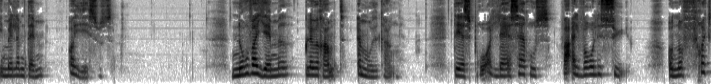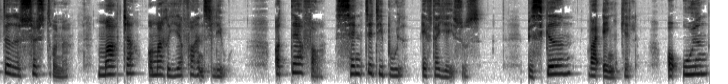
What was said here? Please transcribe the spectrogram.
imellem dem og Jesus. Nu var hjemmet blevet ramt af modgang. Deres bror Lazarus var alvorligt syg, og nu frygtede søstrene, Martha og Maria for hans liv, og derfor sendte de bud efter Jesus. Beskeden var enkel og uden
